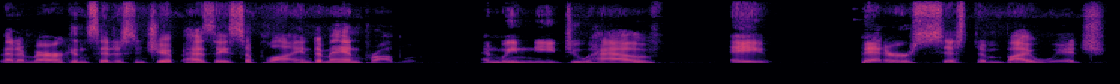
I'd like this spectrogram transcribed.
that American citizenship has a supply and demand problem, and we need to have a better system by which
